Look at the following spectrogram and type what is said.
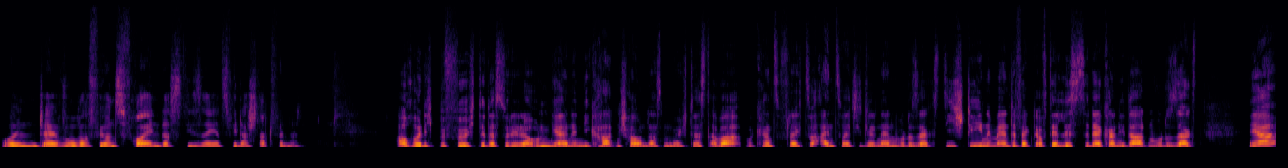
und äh, worauf wir uns freuen, dass dieser jetzt wieder stattfindet. Auch wenn ich befürchte, dass du dir da ungern in die Karten schauen lassen möchtest, aber kannst du vielleicht so ein, zwei Titel nennen, wo du sagst, die stehen im Endeffekt auf der Liste der Kandidaten, wo du sagst, ja,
